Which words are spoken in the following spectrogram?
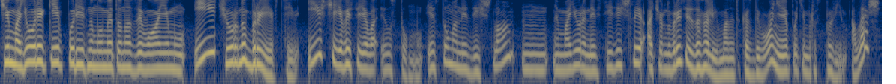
чи майориків, по-різному ми то називаємо, і чорнобривців. І ще я висіяла еустому. Еустома не зійшла, майори не всі зійшли, а чорнобривці взагалі в мене таке здивування, я потім розповім. Але ж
